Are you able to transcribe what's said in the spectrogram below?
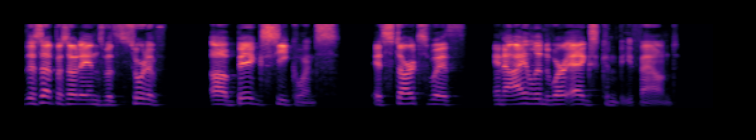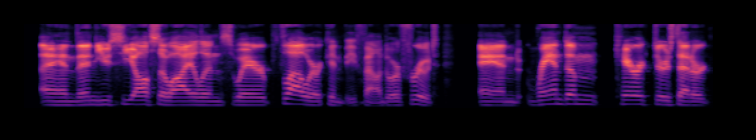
This episode ends with sort of a big sequence. It starts with an island where eggs can be found and then you see also islands where flour can be found or fruit and random characters that are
